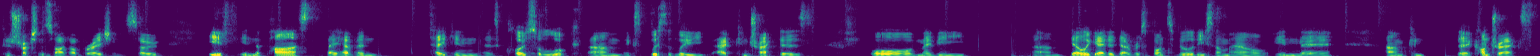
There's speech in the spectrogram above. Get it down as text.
construction site operations. So, if in the past they haven't taken as close a look um, explicitly at contractors, or maybe um, delegated that responsibility somehow in their um, con- their contracts,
